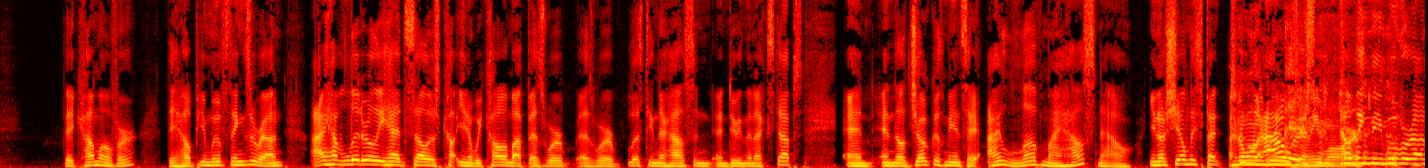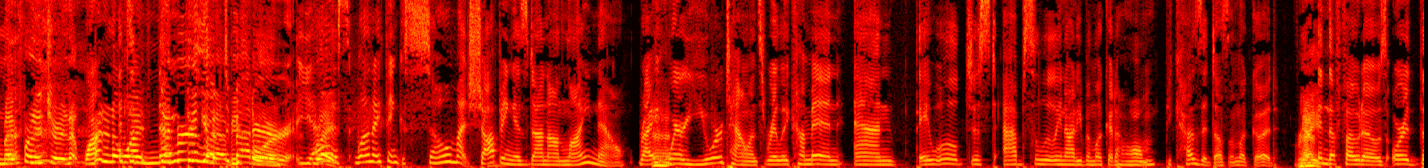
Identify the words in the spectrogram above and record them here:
They come over. They help you move things around. I have literally had sellers, call, you know, we call them up as we're as we're listing their house and, and doing the next steps, and and they'll joke with me and say, "I love my house now." You know, she only spent two don't wanna move hours anymore. helping me move around my furniture, and I don't know It's why I didn't think of that looked before. better. Yes. Right. Well, and I think so much shopping is done online now, right? Uh-huh. Where your talents really come in and they will just absolutely not even look at a home because it doesn't look good Right. in the photos or the,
